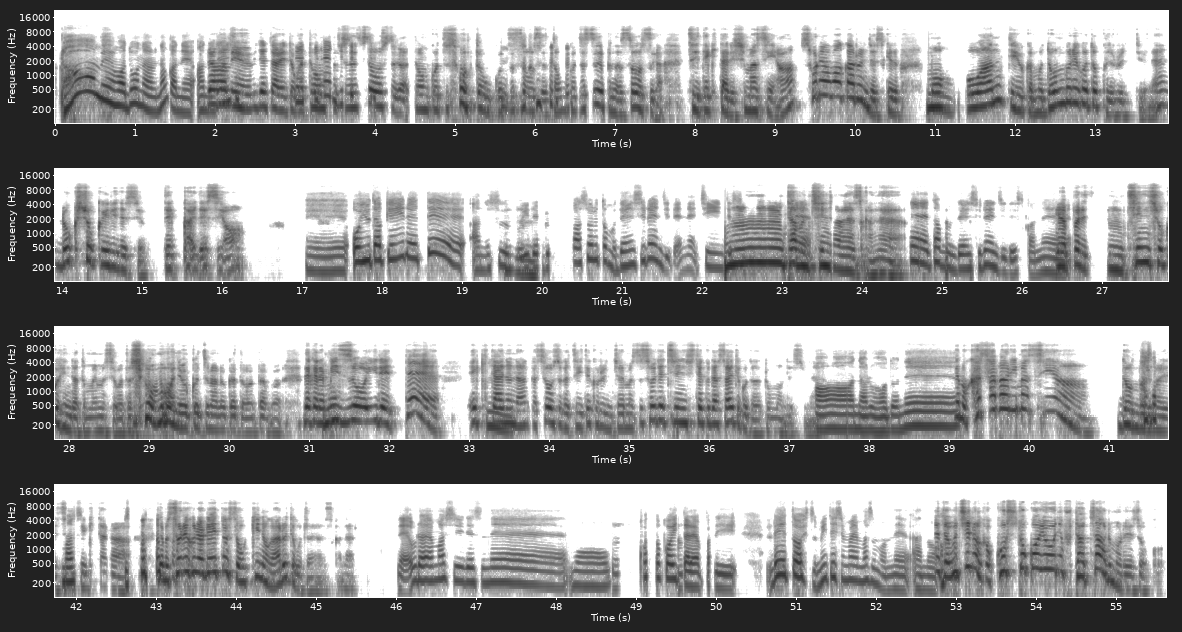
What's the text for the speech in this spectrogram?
ラーメンはどうなる？なんかね、あの、ラーメンを茹でたりとか、豚骨ソースが、豚骨ソース、豚骨ソース、豚骨スープのソースがついてきたりしますやん。それはわかるんですけど、もう、お椀っていうか、もう丼ごとくるっていうね。6食入りですよ。でっかいですよ。えーお湯だけ入れて、あの、スープ入れるか、それとも電子レンジでね、チーンってするうーん、多分チンじゃないですかね。ね、多分電子レンジですかね。やっぱり、うん、チン食品だと思いますよ。私は思うにはこちらの方は多分。だから水を入れて、液体のなんかソースがついてくるんちゃいます、それでチンしてくださいってことだと思うんですよね。ああ、なるほどね。でもかさばりますやん。丼までついてきたら。でもそれぐらい冷凍して大きいのがあるってことじゃないですかね。ね、羨ましいですね。もう、コストコ行ったらやっぱり、冷凍室見てしまいますもんね。あの、だってうちなんかコストコ用に2つあるもん、冷蔵庫。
